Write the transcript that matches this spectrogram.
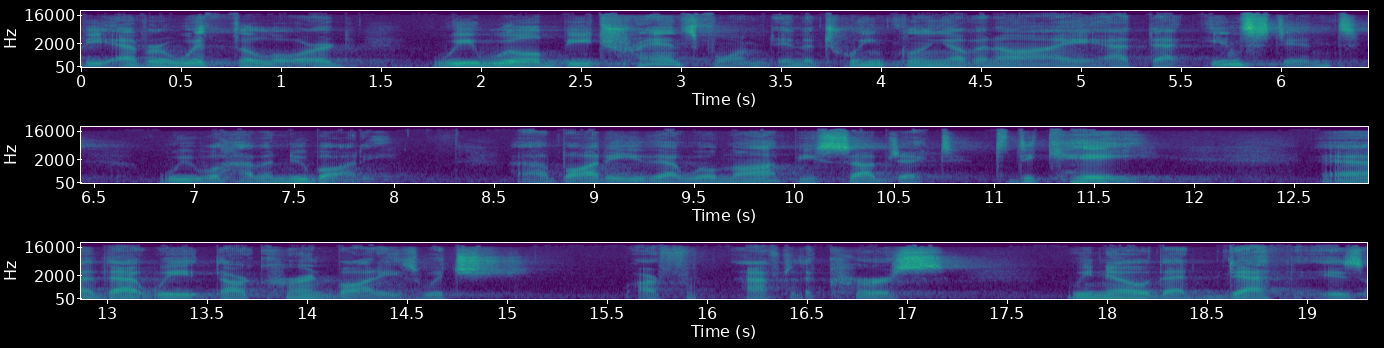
be ever with the lord we will be transformed in the twinkling of an eye at that instant we will have a new body a body that will not be subject to decay uh, that we our current bodies which are after the curse we know that death is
